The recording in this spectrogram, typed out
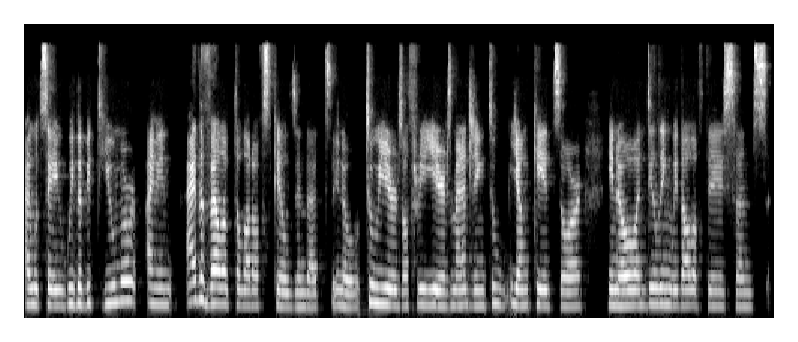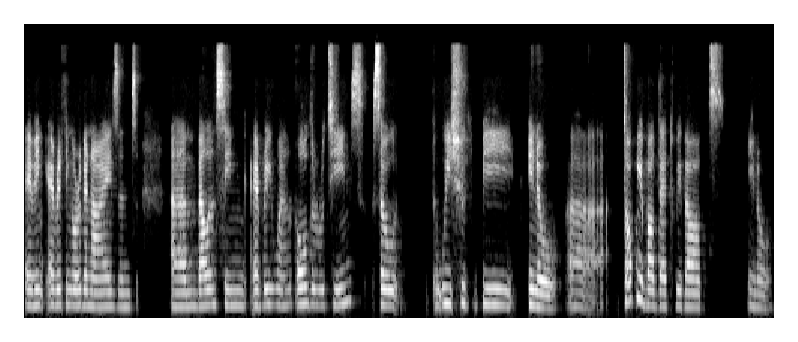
i would say with a bit humor i mean i developed a lot of skills in that you know two years or three years managing two young kids or you know and dealing with all of this and having everything organized and um, balancing everyone all the routines. So we should be you know uh, talking about that without you know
